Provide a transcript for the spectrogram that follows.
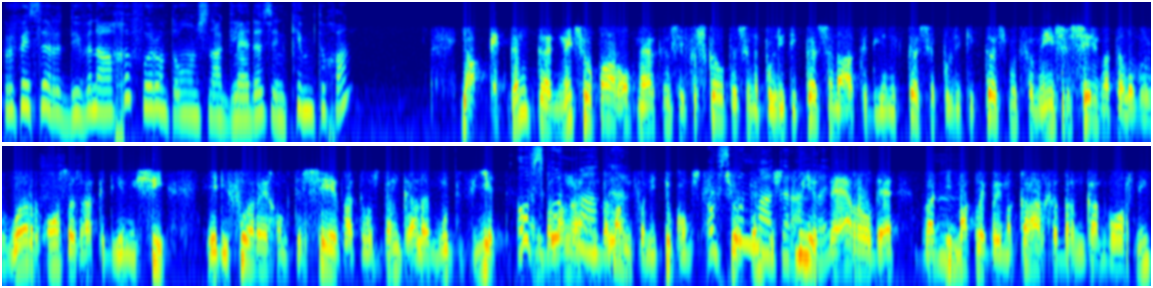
Professor Dievenage, voordat ons na Gladys en Kim toe gaan. Ja, ek dink uh, net so 'n paar opmerkings, die verskil tussen 'n politikus en 'n akademikus. 'n Politikus moet vir mense sê wat hulle wil hoor. Ons as akademici het die voorreg om te sê wat ons dink hulle moet weet in belang in belang van die toekoms. So dit is goeie wêrelde wat nie mm. maklik bymekaar gebring kan word nie.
